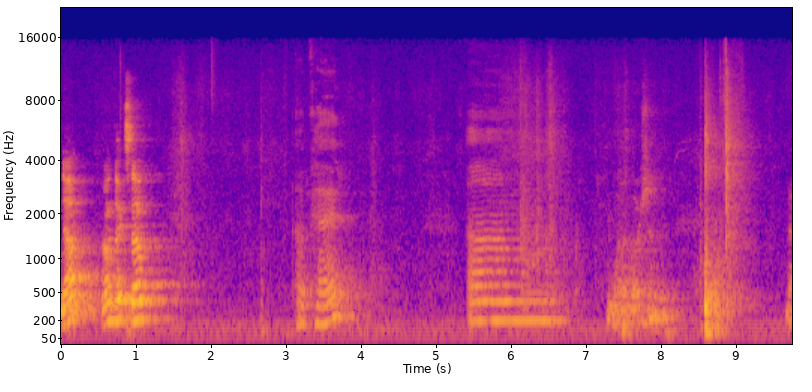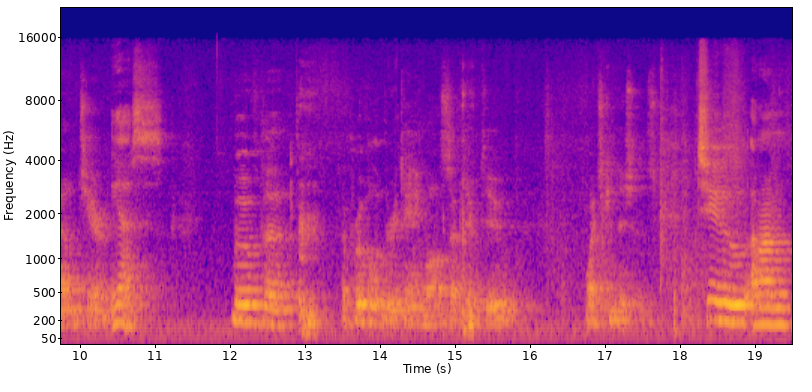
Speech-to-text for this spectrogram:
No, I don't think so. Okay. Um, You want a motion? Madam Chair, yes. move the approval of the retaining wall subject to which conditions? To, um,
